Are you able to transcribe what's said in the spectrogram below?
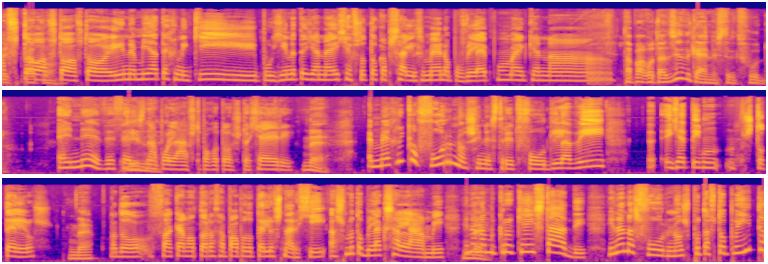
Αυτό, αυτό, αυτό. Είναι μια τεχνική που γίνεται για να έχει αυτό το καψαλισμένο που βλέπουμε και να. Τα παγωτατζίδικα είναι street food. Ε, ναι, δεν θέλεις να απολαύσεις το παγωτό στο χέρι. Ναι. Ε, μέχρι και ο φούρνος είναι street food. Δηλαδή, ε, γιατί στο τέλος. Ναι. Θα, το, θα κάνω τώρα, θα πάω από το τέλος στην αρχή. Α πούμε, το black salami είναι ναι. ένα μικρό case study. Είναι ένας φούρνος που ταυτοποιείται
